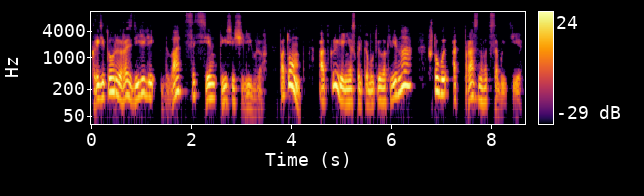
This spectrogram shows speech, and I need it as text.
кредиторы разделили 27 тысяч ливров. Потом открыли несколько бутылок вина, чтобы отпраздновать событие.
